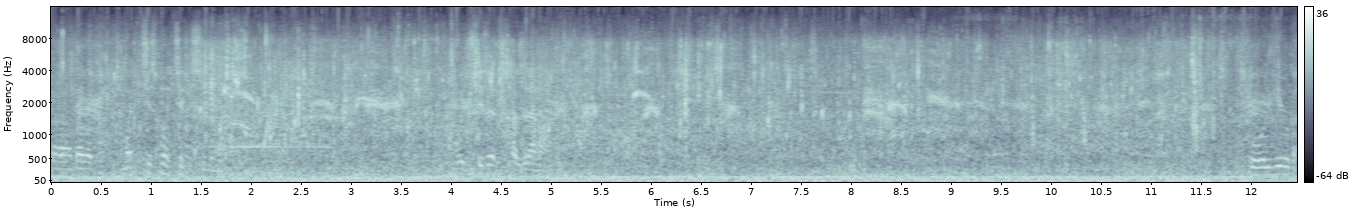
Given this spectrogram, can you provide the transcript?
तर आता बघा. मच्छीच मच्छी दिसली मच्छीचा खजाना. कोलबी बघा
